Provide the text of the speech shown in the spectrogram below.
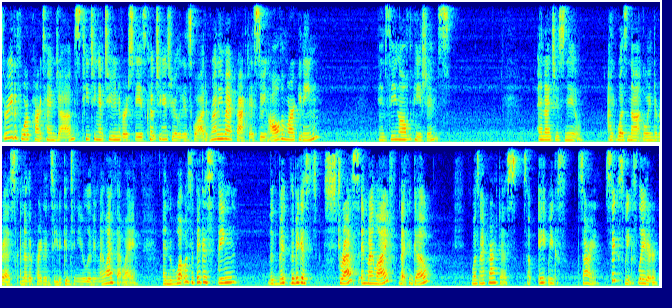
three to four part time jobs, teaching at two universities, coaching a cheerleading squad, running my practice, doing all the marketing, and seeing all the patients. And I just knew I was not going to risk another pregnancy to continue living my life that way. And what was the biggest thing, the, the biggest stress in my life that could go was my practice. So, eight weeks, sorry, six weeks later,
